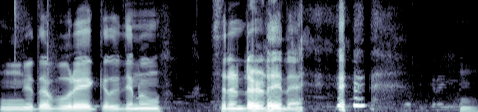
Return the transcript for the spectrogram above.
ਹੂੰ ਇਹ ਤਾਂ ਪੂਰੇ ਇੱਕ ਦੂਜੇ ਨੂੰ ਸਰੈਂਡਰਡ ਹੀ ਨੇ ਹੂੰ।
